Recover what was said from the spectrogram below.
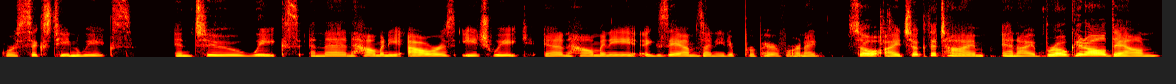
or 16 weeks into weeks and then how many hours each week and how many exams I need to prepare for. And I so I took the time and I broke it all down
